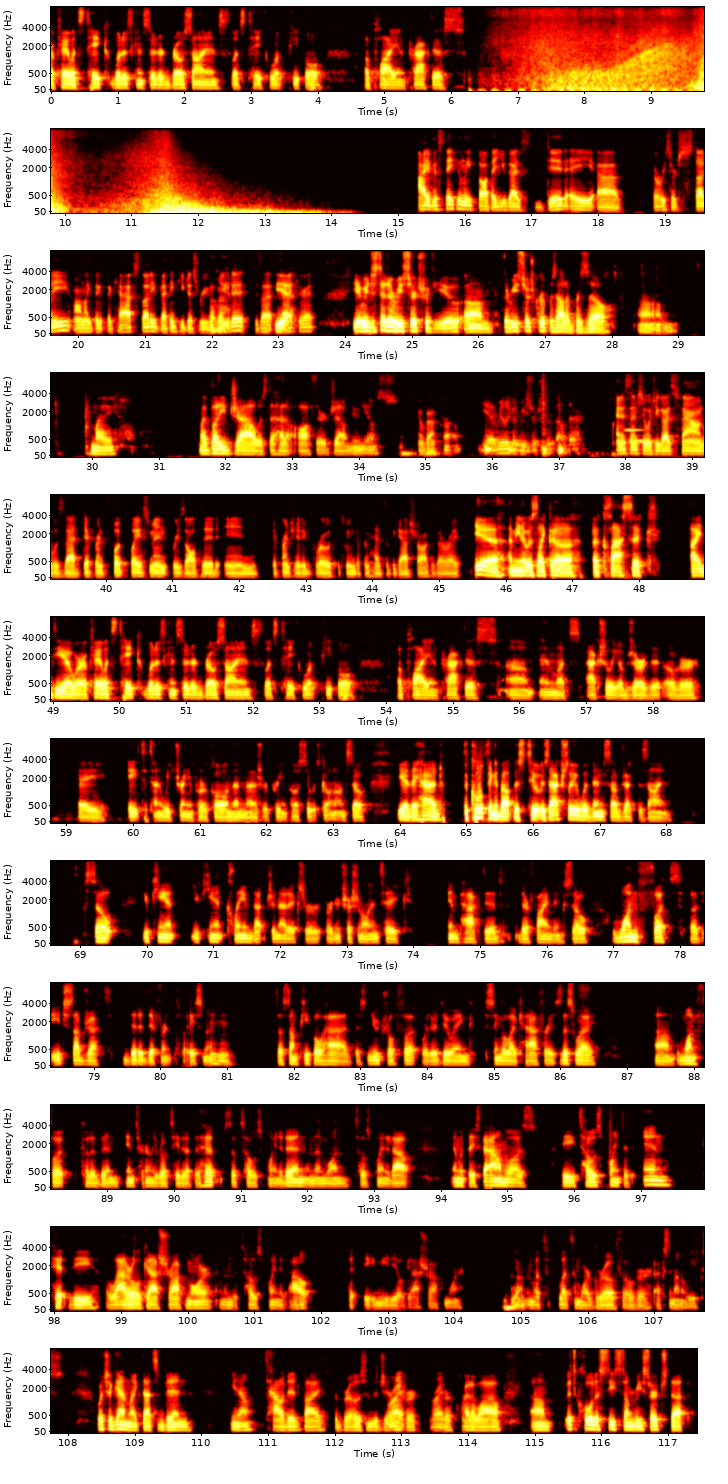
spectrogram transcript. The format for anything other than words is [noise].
okay, let's take what is considered bro science, let's take what people apply in practice. I mistakenly thought that you guys did a uh, a research study on like the, the calf study, but I think you just reviewed okay. it. Is that yeah. accurate? Yeah, we just did a research review. Um, the research group was out of Brazil. Um, my my buddy João was the head of author, João Nunes. Okay. Um, yeah, really good research group out there. And essentially, what you guys found was that different foot placement resulted in differentiated growth between different heads of the gastroc. Is that right? Yeah, I mean, it was like a a classic idea where okay, let's take what is considered bro science, let's take what people apply in practice, um, and let's actually observe it over a eight to ten week training protocol, and then measure pre and post, see what's going on. So, yeah, they had the cool thing about this too is actually within subject design. So you can't you can't claim that genetics or, or nutritional intake impacted their findings. So one foot of each subject did a different placement. Mm-hmm. So some people had this neutral foot where they're doing single leg calf raise this way. Um, one foot could have been internally rotated at the hip, so toes pointed in, and then one toes pointed out. And what they found was the toes pointed in hit the lateral gastroc more, and then the toes pointed out hit the medial gastroc more. Yeah. Um, and led to, led to more growth over X amount of weeks, which again, like that's been, you know, touted by the bros in the gym right. for, right. for quite a while. Um, it's cool to see some research that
